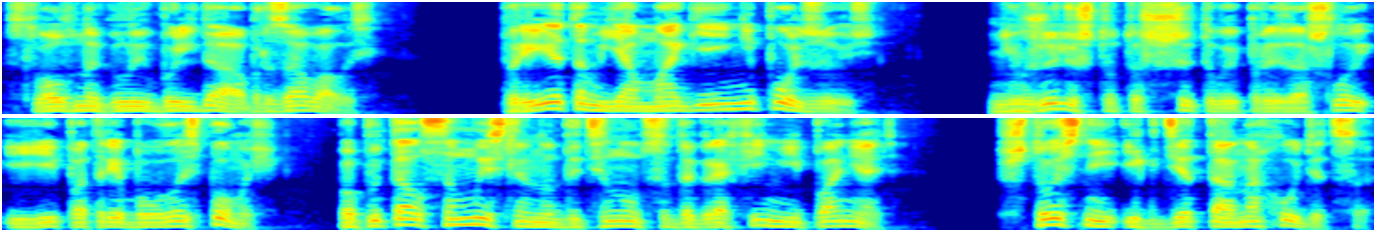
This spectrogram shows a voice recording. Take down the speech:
словно глыба льда образовалась. При этом я магией не пользуюсь. Неужели что-то с произошло, и ей потребовалась помощь? Попытался мысленно дотянуться до графини и понять, что с ней и где та находится.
